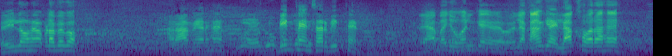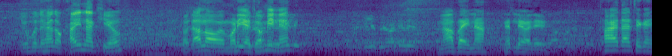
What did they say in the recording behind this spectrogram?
જઈ લો હે આપડા ભેગો. રામેર હે. Big fan sir big fan આ બાજુ વન કે એટલે કામ કે લાખ વાળા હે એવું બધું હે તો ખાઈ નાખીએ તો ચાલો હવે મળીએ જમીને. ના ભાઈ ના નથી લેવા દેવી. થાય તારથી કઈ.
